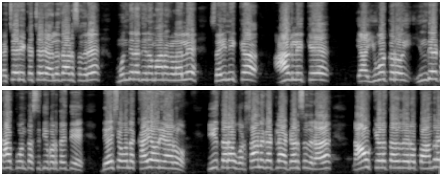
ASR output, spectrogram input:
ಕಚೇರಿ ಕಚೇರಿ ಅಲೆದಾಡಿಸಿದ್ರೆ ಮುಂದಿನ ದಿನಮಾನಗಳಲ್ಲಿ ಸೈನಿಕ ಆಗ್ಲಿಕ್ಕೆ ಯುವಕರು ಹಿಂದೇಟ್ ಹಾಕುವಂತ ಸ್ಥಿತಿ ಬರ್ತೈತಿ. ದೇಶವನ್ನ ಕಾಯೋರು ಯಾರು? ಈ ತರ ವರ್ಷಾನುಗಟ್ಲೆ ಅಡ್ಡಾಡ್ಸಿದ್ರ ನಾವು ಕೇಳ್ತಾ ಇರೋದು ಏನಪ್ಪಾ ಅಂದ್ರೆ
